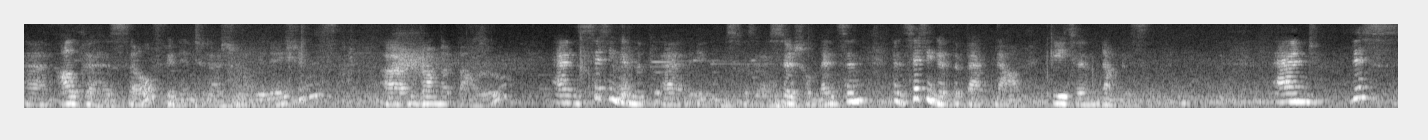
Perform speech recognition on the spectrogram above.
uh, Alka herself in international relations, uh, Rama Baru, and sitting in the uh, in uh, social medicine and sitting at the back now, Geetha Nambissan. And this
